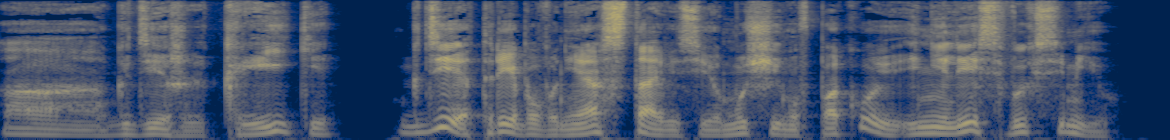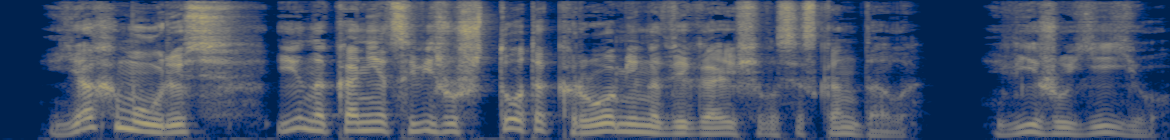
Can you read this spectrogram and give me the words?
А где же крики, где требование оставить ее мужчину в покое и не лезть в их семью? Я хмурюсь и, наконец, вижу что-то, кроме надвигающегося скандала. Вижу ее.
